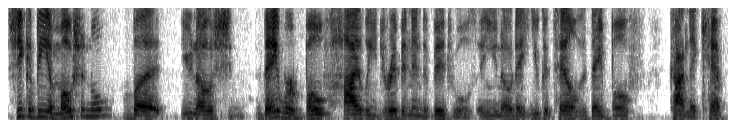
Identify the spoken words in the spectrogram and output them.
she could be emotional, but you know, she, they were both highly driven individuals, and you know, they you could tell that they both kind of kept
